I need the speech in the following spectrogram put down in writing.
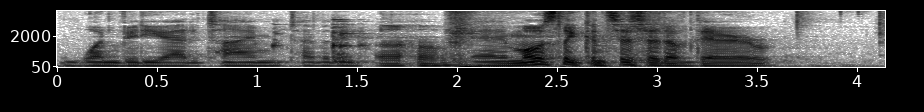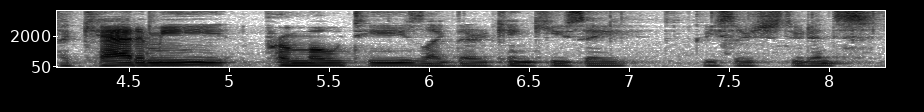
one video at a time type of thing. Uh-huh. And it mostly consisted of their academy promotees, like their Kenkyusei research students,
